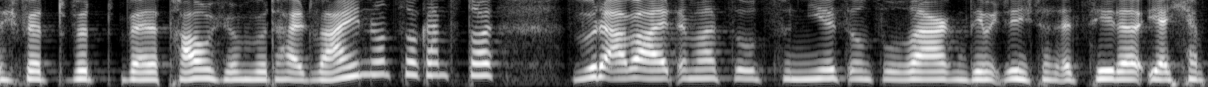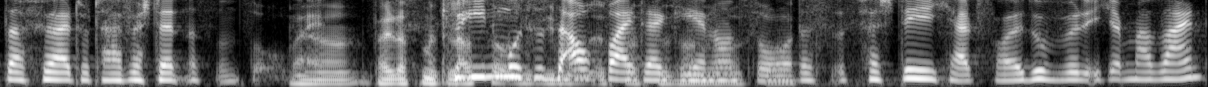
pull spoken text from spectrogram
Ich wäre wär traurig und würde halt weinen und so ganz doll. Würde aber halt immer so zu Nils und so sagen, dem, dem ich das erzähle, ja, ich habe dafür halt total Verständnis und so. Weil Ja, weil das mit Für Lasse ihn muss es auch weitergehen und so. Das, das verstehe ich halt voll. So würde ich immer sein.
